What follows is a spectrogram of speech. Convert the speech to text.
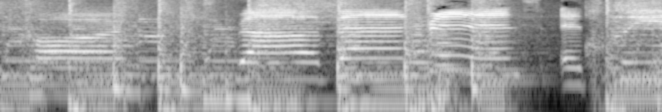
Car, Rub and rinse, it's clean.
